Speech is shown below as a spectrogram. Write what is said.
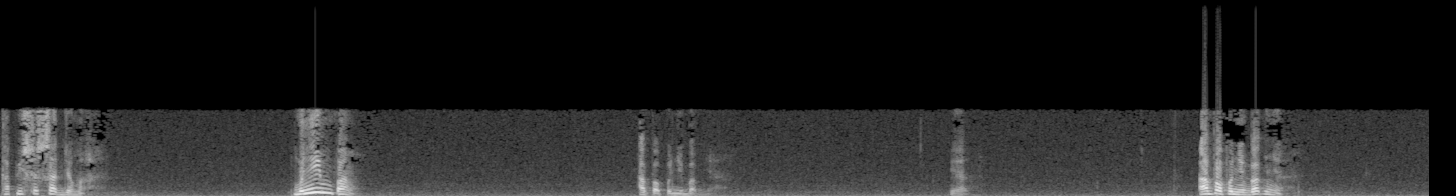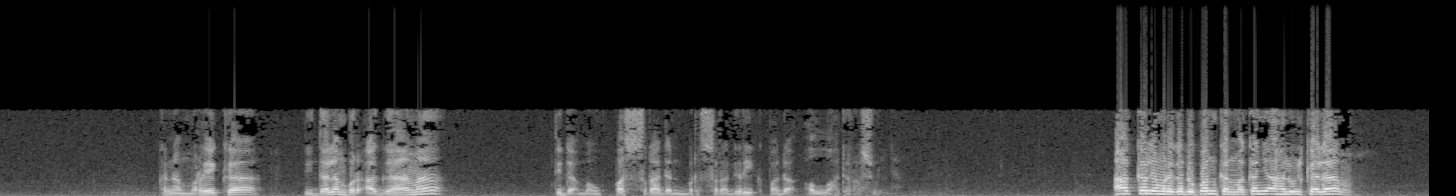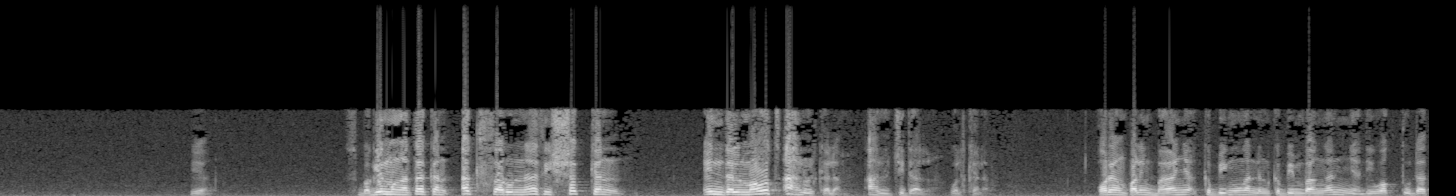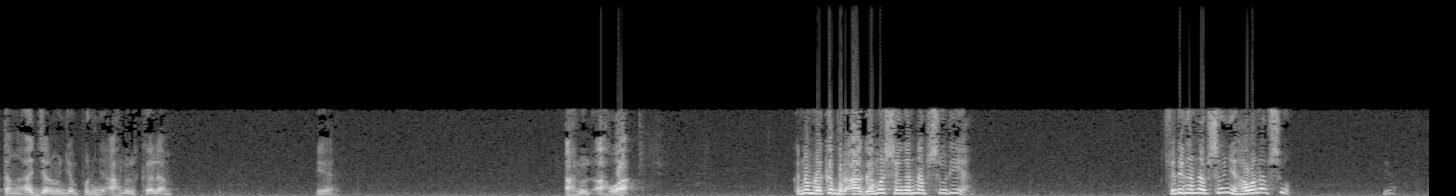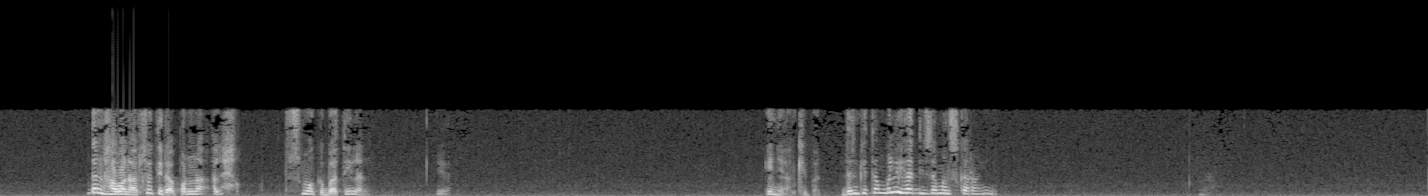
Tapi sesat jamaah. Menyimpang. Apa penyebabnya? Ya. Apa penyebabnya? Karena mereka di dalam beragama tidak mau pasrah dan berserah diri kepada Allah dan Rasulnya. Akal yang mereka depankan makanya ahlul kalam. Ya. Sebagian mengatakan aktsarun nasi syakkan indal maut ahlul kalam, ahlul jidal wal kalam. Orang yang paling banyak kebingungan dan kebimbangannya di waktu datang ajal menjemputnya ahlul kalam. Ya. Ahlul ahwa. Karena mereka beragama sesuai dengan nafsu dia. Sesuai dengan nafsunya, hawa nafsu. Ya. Dan hawa nafsu tidak pernah al-haq. Itu semua kebatilan. Ya. Ini akibat. Dan kita melihat di zaman sekarang ini.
